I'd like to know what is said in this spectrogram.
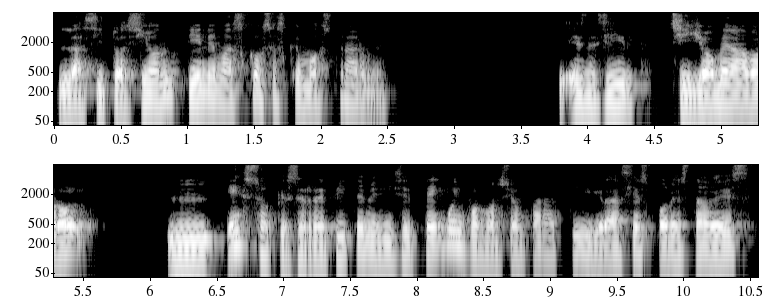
la situación tiene más cosas que mostrarme. Es decir, si yo me abro, eso que se repite me dice, tengo información para ti, gracias por esta vez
